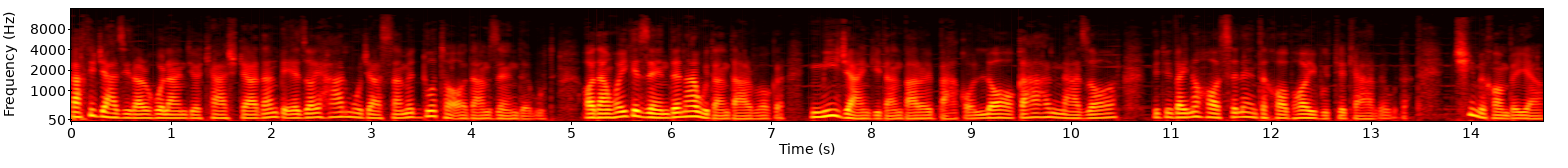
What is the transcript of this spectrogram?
وقتی جزیره رو هلندیا کشف کردن به ازای هر مجسمه دو تا آدم زنده بود. آدم هایی که زنده نبودن در واقع. می جنگیدن برای بقا. لاغر نزار می‌دونید و اینا حاصل انتخاب هایی بود که کرده بودن. چی می‌خوام بگم؟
